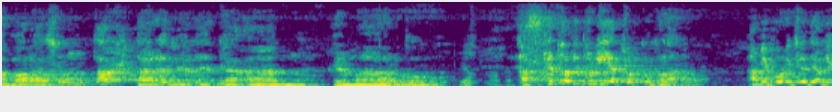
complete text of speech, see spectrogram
আবার আসুন জেলে কান আজকে তো আমি দুনিয়ার চক্ষু খোলা। আমি পরিচয় আমি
